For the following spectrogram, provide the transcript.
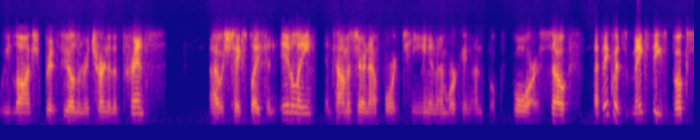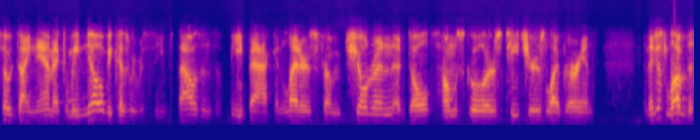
we launched Britfield and Return of the Prince, uh, which takes place in Italy. And Tom and Sarah are now 14, and I'm working on book four. So I think what makes these books so dynamic, and we know because we received thousands of feedback and letters from children, adults, homeschoolers, teachers, librarians, and they just love the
